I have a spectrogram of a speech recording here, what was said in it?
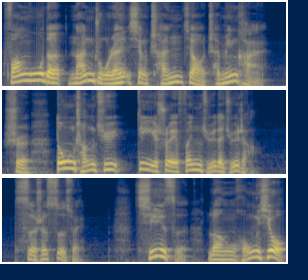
房屋的男主人姓陈，叫陈明凯，是东城区地税分局的局长，四十四岁；妻子冷红秀，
